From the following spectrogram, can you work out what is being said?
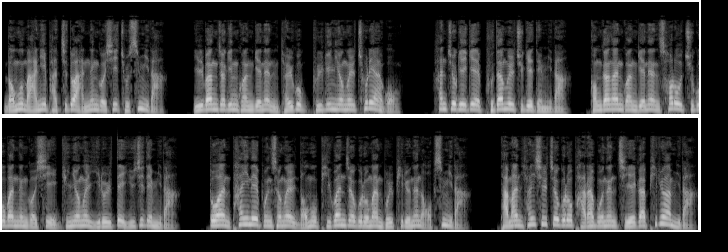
너무 많이 받지도 않는 것이 좋습니다. 일방적인 관계는 결국 불균형을 초래하고 한쪽에게 부담을 주게 됩니다. 건강한 관계는 서로 주고받는 것이 균형을 이룰 때 유지됩니다. 또한 타인의 본성을 너무 비관적으로만 볼 필요는 없습니다. 다만 현실적으로 바라보는 지혜가 필요합니다.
